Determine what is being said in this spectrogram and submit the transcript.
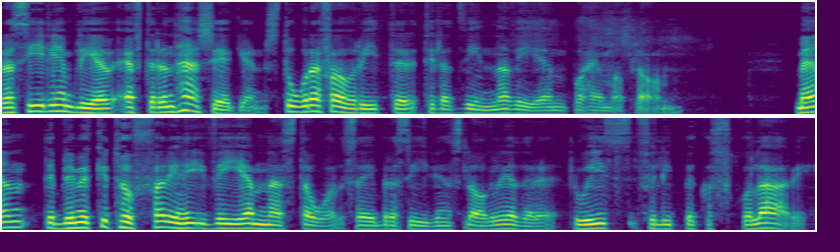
Brasilien blev efter den här segern stora favoriter till att vinna VM på hemmaplan. Men det blir mycket tuffare i VM nästa år, säger Brasiliens lagledare Luis Felipe Scolari.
